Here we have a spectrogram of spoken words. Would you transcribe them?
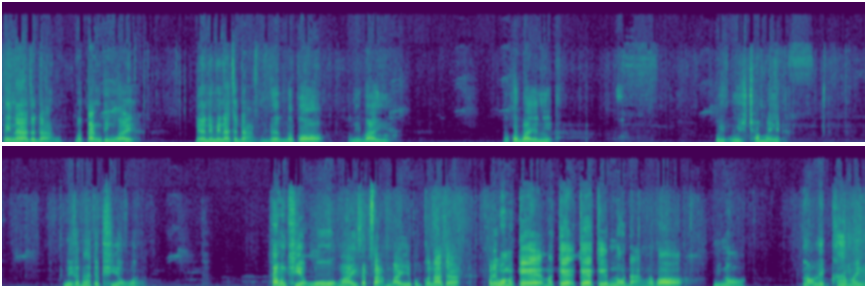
ไม่น่าจะด่างมาตั้งทิ้งไว้ เนี่ยอันนี้ไม่น่าจะด่างเพื่อนๆแล้วก็อันนี้ใบ แล้วก็ใบอันนี้ อุ้ยอุ้ยช้ำไหมเนี่ยอันนี้ก็น่าจะเขียวอะถ้ามันเขียวมาอีกสักสามใบผมก็น่าจะเขาเรียกว่ามาแก้มาแก้แก้เกมหน่อด่าง แล้วก็มีหน่อหน่อเล็กเพิ่มมาอีก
